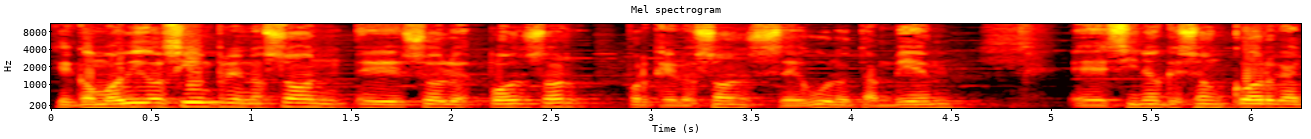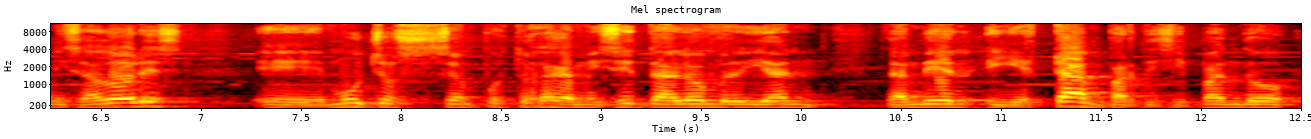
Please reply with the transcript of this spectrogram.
que como digo siempre no son eh, solo sponsor, porque lo son seguro también, sino que son coorganizadores eh, muchos se han puesto la camiseta al hombro y han también y están participando,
